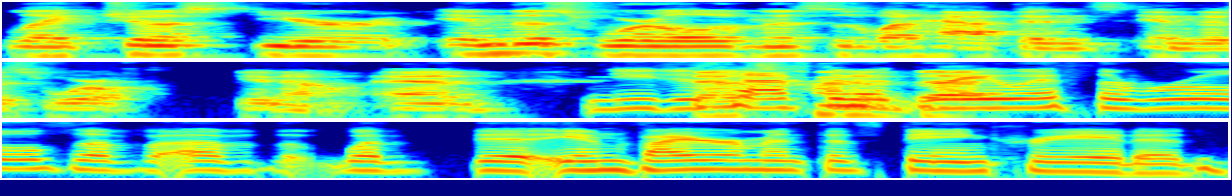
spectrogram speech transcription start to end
Like, just you're in this world, and this is what happens in this world, you know. And you just have to agree that. with the rules of of the, what the environment that's being created.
